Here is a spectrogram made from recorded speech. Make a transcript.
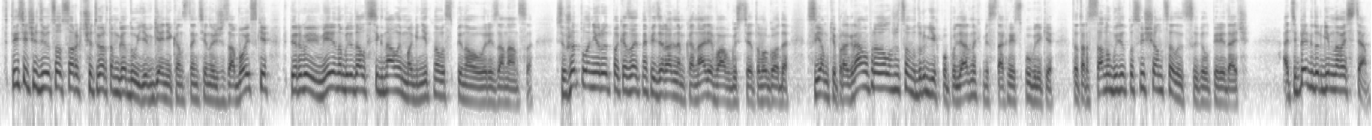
в 1944 году Евгений Константинович Забойский впервые в мире наблюдал сигналы магнитного спинового резонанса. Сюжет планируют показать на федеральном канале в августе этого года. Съемки программы продолжатся в других популярных местах республики. Татарстану будет посвящен целый цикл передач. А теперь к другим новостям.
